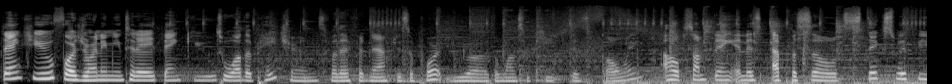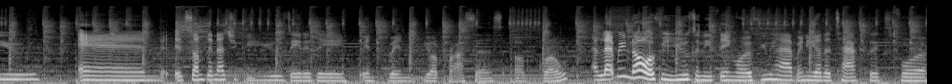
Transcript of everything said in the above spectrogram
Thank you for joining me today. Thank you to all the patrons for their financial support. You are the ones who keep this going. I hope something in this episode sticks with you and it's something that you can use day to day in, in your process of growth. And let me know if you use anything or if you have any other tactics for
